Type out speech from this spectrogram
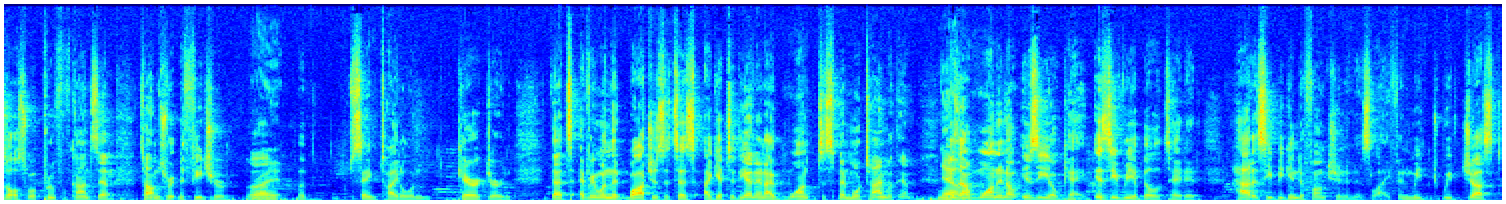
was also a proof of concept. Tom's written a feature, uh, Right. uh, same title and character, and that's everyone that watches it says, "I get to the end and I want to spend more time with him because Yeah. I want to know is he okay? Is he rehabilitated? How does he begin to function in his life?" And we we've just,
